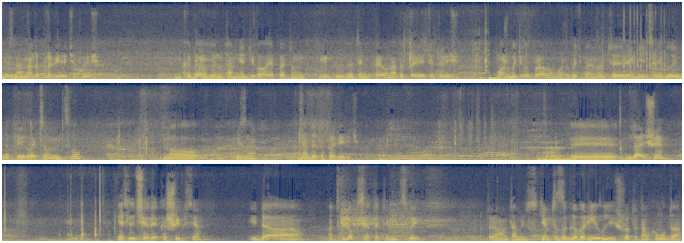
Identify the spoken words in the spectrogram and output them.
Не знаю, надо проверить эту вещь. Никогда Рабин там не одевал, я поэтому это не правило. Надо проверить эту вещь. Может быть, вы правы, может быть, но это имеется в виду именно прерывать саму митцву. Но, не знаю, надо это проверить. Э, дальше. Если человек ошибся и да, отвлекся от этой митцвы, он там с кем-то заговорил, или что-то там кому-то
